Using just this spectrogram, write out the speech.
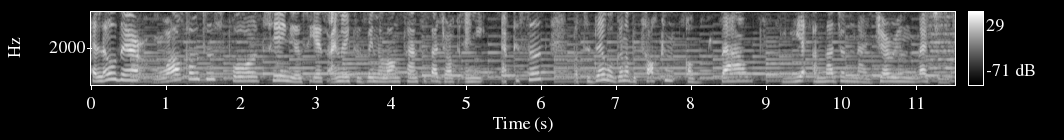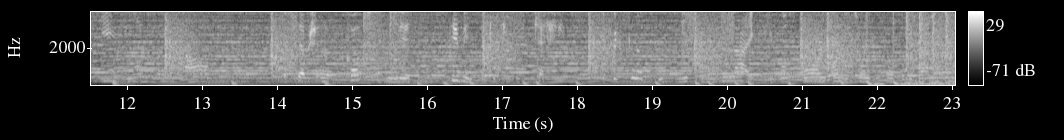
Hello there, welcome to Sportaneous. Yes, I know it has been a long time since I dropped any episode, but today we're going to be talking about yet another Nigerian legend. He is none other our exceptional coach, late Stephen Ikechukwu Keshi. A quick synopsis of his own life. He was born on the 23rd of January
